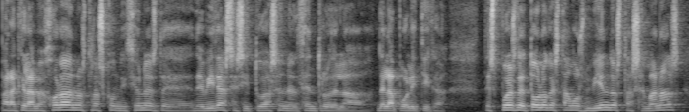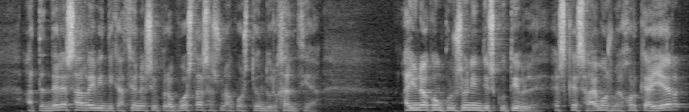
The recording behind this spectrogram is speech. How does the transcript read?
para que la mejora de nuestras condiciones de, de vida se situase en el centro de la, de la, política. Después de todo lo que estamos viviendo estas semanas, atender esas reivindicaciones y propuestas es una cuestión de urgencia. Hay una conclusión indiscutible, es que sabemos mejor que ayer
